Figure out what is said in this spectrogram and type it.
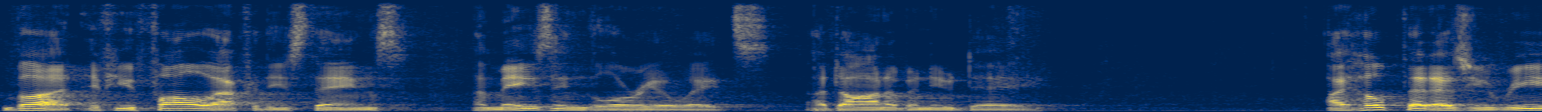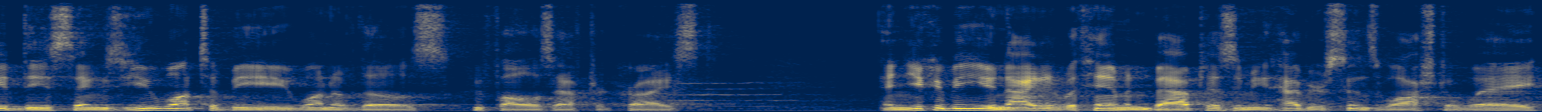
But if you follow after these things, amazing glory awaits, a dawn of a new day. I hope that as you read these things, you want to be one of those who follows after Christ. And you could be united with him in baptism. You could have your sins washed away.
